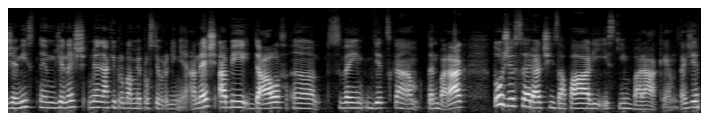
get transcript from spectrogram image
že, míst, že než měl nějaký problém je prostě v rodině. A než aby dal uh, svým dětskám ten barák, to, že se radši zapálí i s tím barákem. Takže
